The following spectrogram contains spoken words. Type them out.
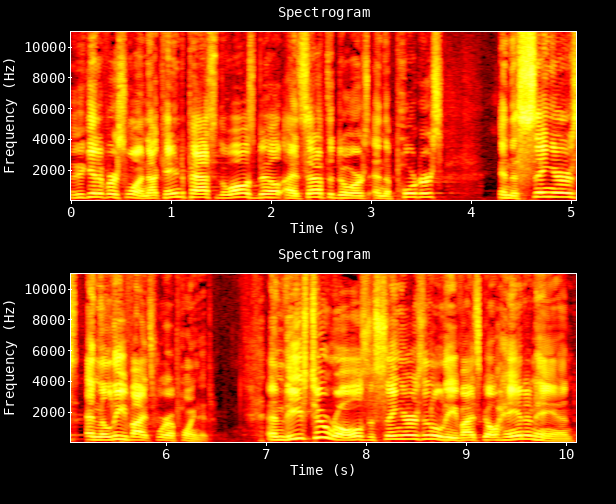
Look again at verse 1. Now it came to pass when the wall was built, I had set up the doors, and the porters and the singers and the Levites were appointed. And these two roles, the singers and the Levites, go hand in hand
